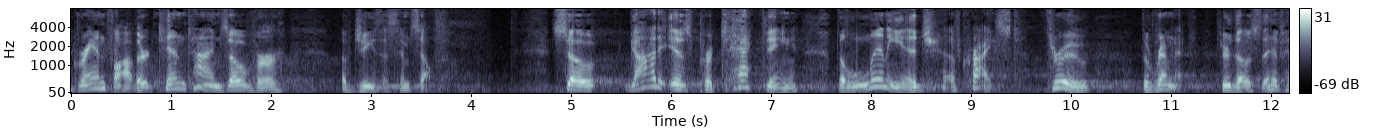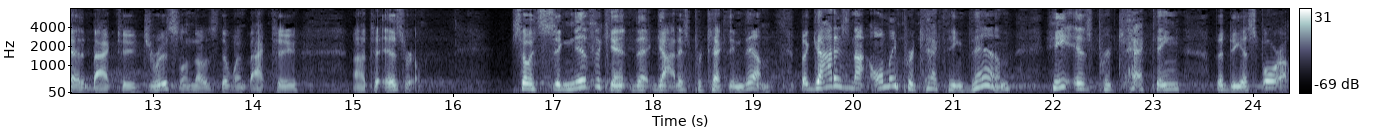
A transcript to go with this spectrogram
grandfather, 10 times over, of Jesus himself. So God is protecting the lineage of Christ through the remnant, through those that have headed back to Jerusalem, those that went back to, uh, to Israel. So it's significant that God is protecting them. But God is not only protecting them, He is protecting the diaspora,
